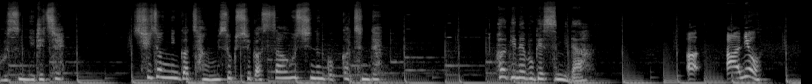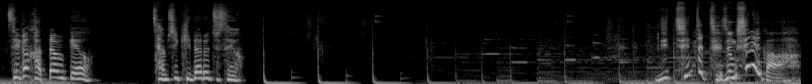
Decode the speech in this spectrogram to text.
무슨 일이지? 시장님과 장미숙 씨가 싸우시는 것 같은데. 확인해 보겠습니다. 아, 아니요. 제가 갔다 올게요. 잠시 기다려 주세요. 니 진짜 제정신이가?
